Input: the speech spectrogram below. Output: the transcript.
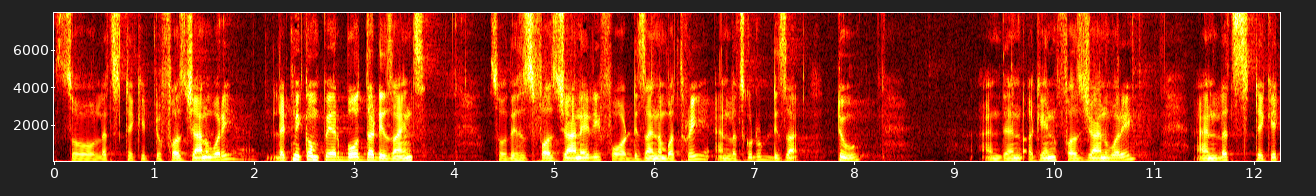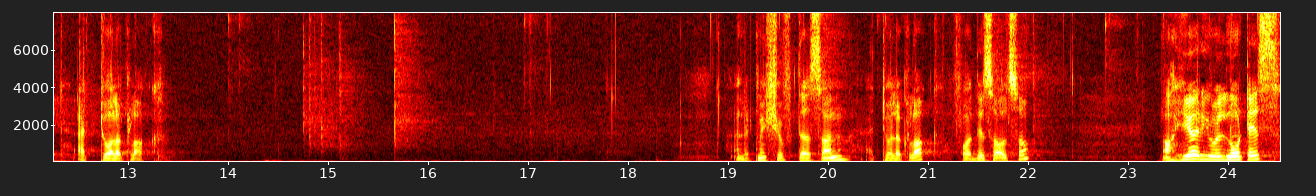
So let's take it to 1st January. Let me compare both the designs. So this is 1st January for design number 3 and let's go to design 2 and then again 1st January and let's take it at 12 o'clock. And let me shift the sun at 12 o'clock for this also. Now here you will notice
